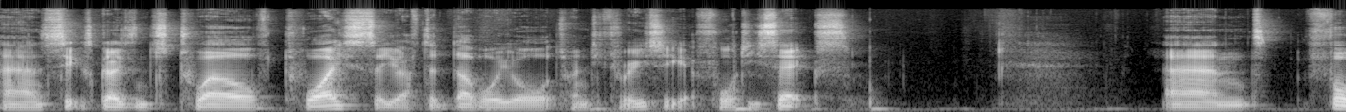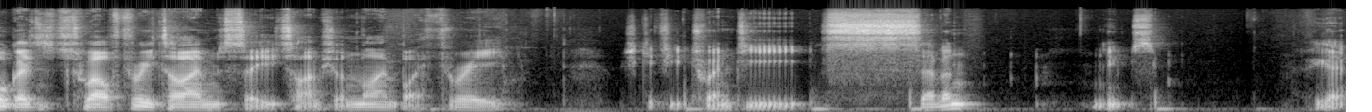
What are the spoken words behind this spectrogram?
And 6 goes into 12 twice, so you have to double your 23, so you get 46. And 4 goes into 12 three times, so you times your 9 by 3, which gives you 27. Oops. There we go.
